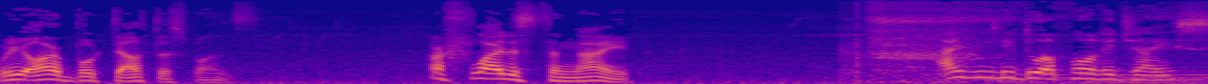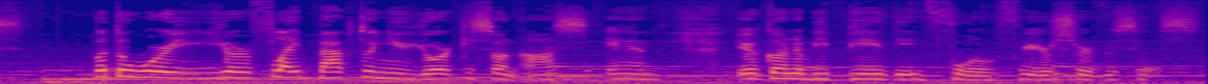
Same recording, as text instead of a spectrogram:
We are booked out this month. Our flight is tonight. I really do apologize. But don't worry, your flight back to New York is on us and you're gonna be paid in full for your services.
